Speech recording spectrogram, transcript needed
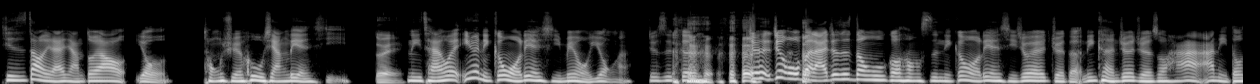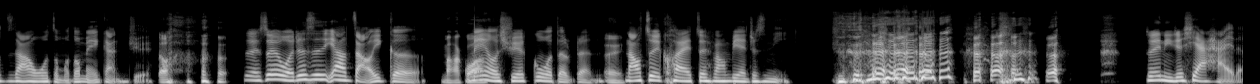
其实道理来讲，都要有同学互相练习，对你才会，因为你跟我练习没有用啊。就是跟就 就我本来就是动物沟通师，你跟我练习就会觉得，你可能就会觉得说，哈啊，你都知道，我怎么都没感觉。对，所以我就是要找一个麻瓜没有学过的人，然后最快最方便的就是你。所以你就下海了，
